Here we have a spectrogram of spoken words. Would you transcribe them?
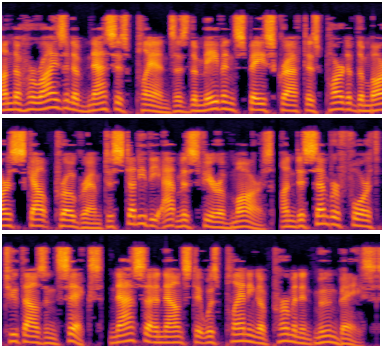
On the horizon of NASA's plans is the MAVEN spacecraft as part of the Mars Scout program to study the atmosphere of Mars. On December 4, 2006, NASA announced it was planning a permanent moon base.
